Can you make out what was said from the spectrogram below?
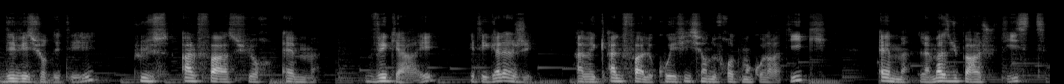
dv sur dt plus alpha sur m v carré est égal à g, avec alpha le coefficient de frottement quadratique, m la masse du parachutiste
